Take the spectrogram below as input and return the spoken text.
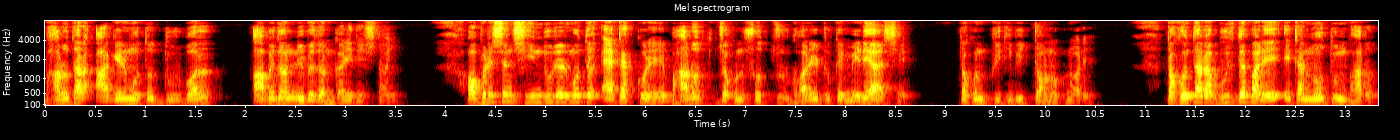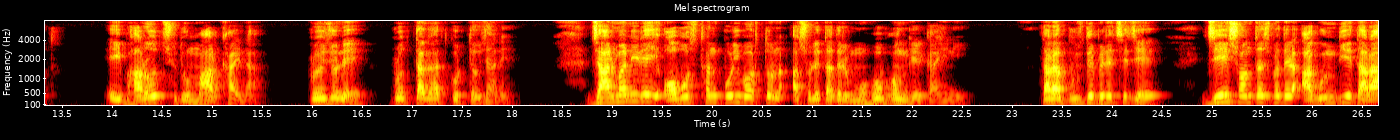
ভারত আর আগের মতো দুর্বল আবেদন নিবেদনকারী দেশ নয়। অপারেশন সিন্দুরের মতো অ্যাটাক করে ভারত যখন শত্রুর ঘরে ঢুকে মেরে আসে, তখন পৃথিবীর টনক নড়ে। তখন তারা বুঝতে পারে এটা নতুন ভারত। এই ভারত শুধু মার খায় না, প্রয়োজনে প্রত্যাঘাত করতেও জানে। জার্মানির এই অবস্থান পরিবর্তন আসলে তাদের মোহভঙ্গের কাহিনী। তারা বুঝতে পেরেছে যে যে সন্ত্রাসবাদের আগুন দিয়ে তারা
